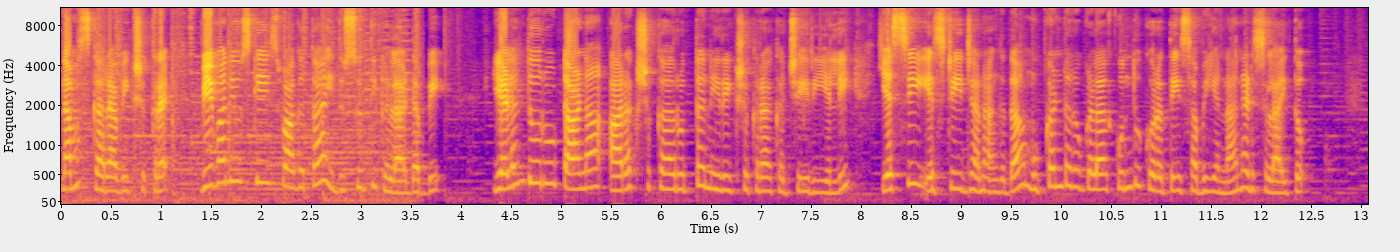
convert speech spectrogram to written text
ನಮಸ್ಕಾರ ವೀಕ್ಷಕರೇ. ವಿವಾ ನ್ಯೂಸ್ಗೆ ಸ್ವಾಗತ. ಇದು ಸುದ್ದಿಗಳ ಡಬ್ಬಿ. ಯಳಂದೂರು ಠಾಣಾ ಆರಕ್ಷಕ ವೃತ್ತ ನಿರೀಕ್ಷಕರ ಕಚೇರಿಯಲ್ಲಿ ಎಸ್ಸಿ, ಎಸ್ಟಿ ಜನಾಂಗದ ಮುಖಂಡರುಗಳ ಕುಂದುಕೊರತೆ ಸಭೆಯನ್ನ ನಡೆಸಲಾಯಿತು.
